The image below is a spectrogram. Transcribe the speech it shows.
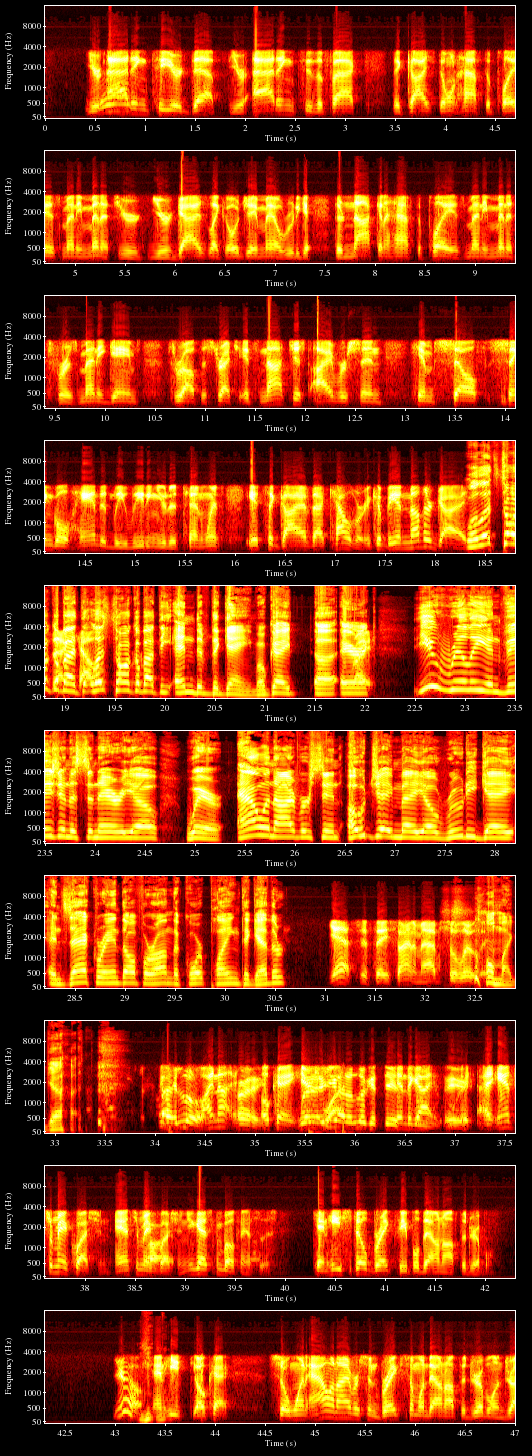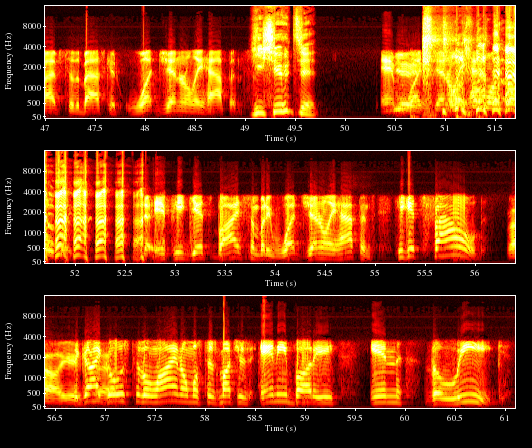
You're Well- adding to your depth. You're adding to the fact that guys don't have to play as many minutes. Your your guys like O.J. Mayo, Rudy Gay, they're not going to have to play as many minutes for as many games throughout the stretch. It's not just Iverson himself single-handedly leading you to 10 wins. It's a guy of that caliber. It could be another guy. Well, let's talk about that. Let's talk about the end of the game, okay, uh, Eric? Right. You really envision a scenario where Allen Iverson, O.J. Mayo, Rudy Gay, and Zach Randolph are on the court playing together? Yes, if they sign him, absolutely. Oh, my God. Hey, look. Why not? Hey, okay, here's well, you why. got to look at this. Can the guy too, Eric. I- answer me a question? Answer me a All right. question. You guys can both answer this. Can he still break people down off the dribble? Yeah. And he okay. So when Allen Iverson breaks someone down off the dribble and drives to the basket, what generally happens? He shoots it. And Yeah. what generally happens? if he gets by somebody, what generally happens? He gets fouled. Oh, yeah. The guy right. goes to the line almost as much as anybody in the league.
